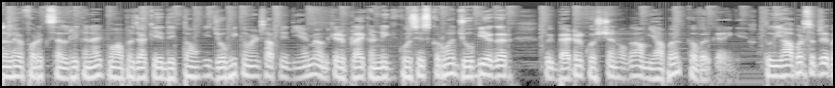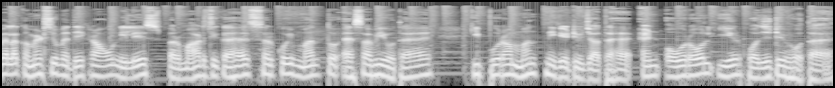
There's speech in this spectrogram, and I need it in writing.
Channel है फॉरेक्स सैलरी कनेक्ट वहाँ पर जाके देखता हूँ कि जो भी कमेंट्स आपने दिए हैं, मैं उनके रिप्लाई करने की कोशिश करूँगा। जो भी अगर कोई बेटर क्वेश्चन होगा, हम यहाँ पर कवर करेंगे। तो यहाँ पर सबसे पहला कमेंट्स जो मैं देख रहा हूँ, नीलेश परमार जी का है, सर, कोई मंथ तो ऐसा भी होता है कि पूरा मंथ निगेटिव जाता है एंड ओवरऑल ईयर पॉजिटिव होता है।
